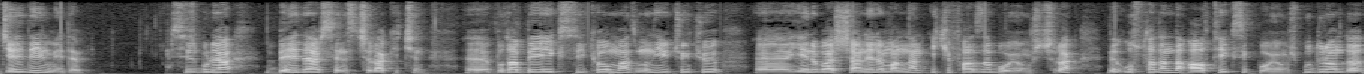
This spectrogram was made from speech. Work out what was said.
C değil miydi? Siz buraya B derseniz çırak için e, bu da B eksi 2 olmaz mı? Niye? Çünkü e, yeni başlayan elemandan 2 fazla boyuyormuş çırak ve ustadan da 6 eksik boyuyormuş. Bu durumda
